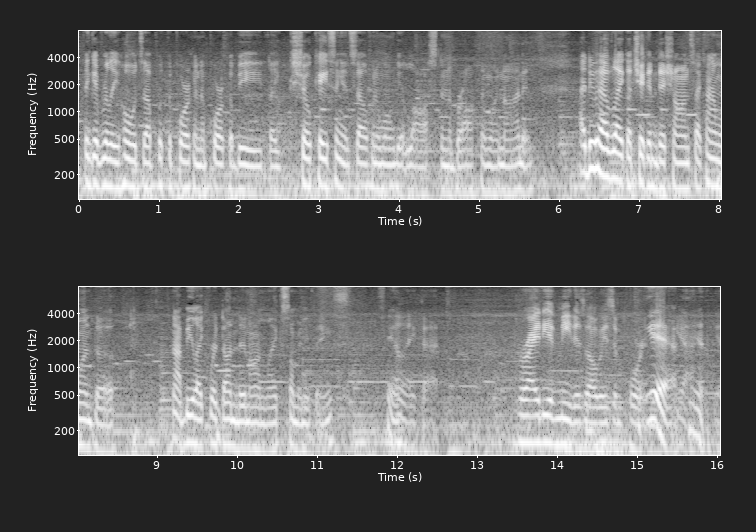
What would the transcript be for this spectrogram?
I think it really holds up with the pork, and the pork will be like showcasing itself, and it won't get lost in the broth and whatnot. And I do have like a chicken dish on, so I kind of wanted to not be like redundant on like so many things. So, I like that. Variety of meat is always important. Yeah, Yeah. yeah. yeah.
